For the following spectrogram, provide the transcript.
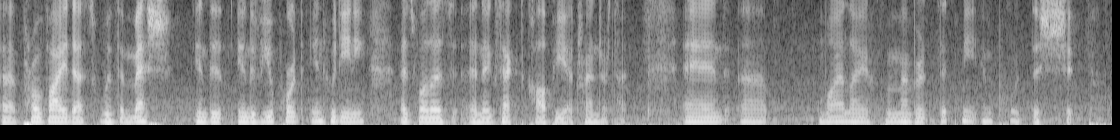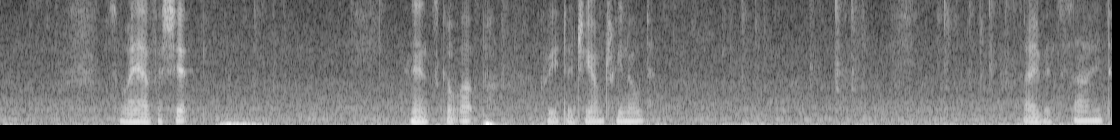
uh, provide us with a mesh in the in the viewport in Houdini as well as an exact copy at render time. And uh, while I remember let me import the ship. So I have a ship. And let's go up create a geometry node. Let's dive inside.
